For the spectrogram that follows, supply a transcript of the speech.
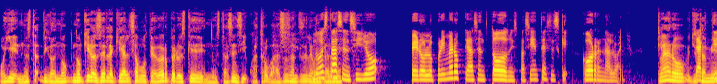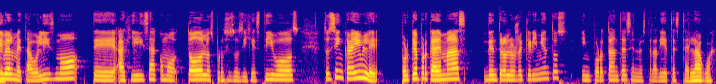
Oye, no está, digo, no, no quiero hacerle aquí al saboteador, pero es que no está sencillo. Cuatro vasos antes de No levantarme. está sencillo, pero lo primero que hacen todos mis pacientes es que corren al baño. Claro, yo te también. activa el metabolismo, te agiliza como todos los procesos digestivos. Entonces, increíble. ¿Por qué? Porque además, dentro de los requerimientos importantes en nuestra dieta está el agua,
